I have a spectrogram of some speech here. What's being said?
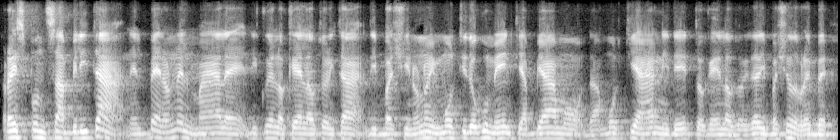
responsabilità nel bene o nel male di quello che è l'autorità di bacino. Noi in molti documenti abbiamo da molti anni detto che l'autorità di bacino dovrebbe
